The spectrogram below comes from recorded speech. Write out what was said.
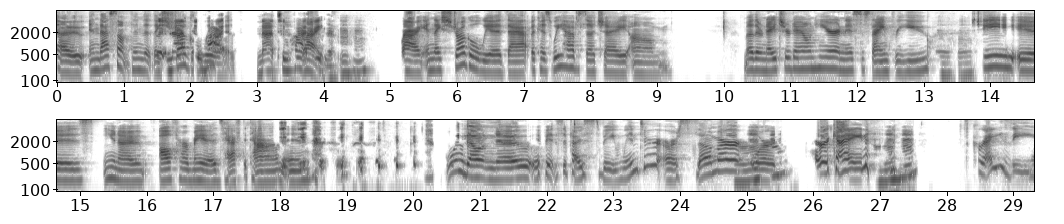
So, and that's something that they but struggle with. Hot. Not too hot right. either. Mm-hmm. Right, and they struggle with that because we have such a um, Mother Nature down here, and it's the same for you. Mm-hmm. She is, you know, off her meds half the time, and we don't know if it's supposed to be winter or summer mm-hmm. or hurricane. Mm-hmm. it's crazy.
